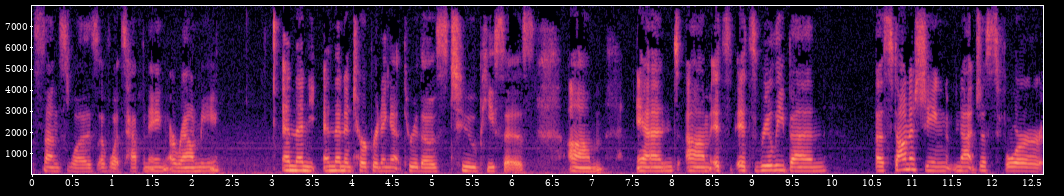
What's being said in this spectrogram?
sense was of what's happening around me. And then, and then interpreting it through those two pieces, um, and um, it's it's really been astonishing, not just for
